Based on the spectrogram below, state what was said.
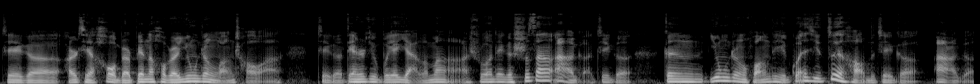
这个而且后边编到后边雍正王朝啊，这个电视剧不也演了吗？啊，说这个十三阿哥这个。跟雍正皇帝关系最好的这个阿哥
